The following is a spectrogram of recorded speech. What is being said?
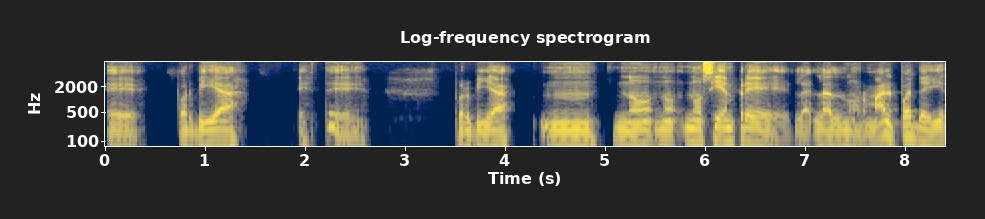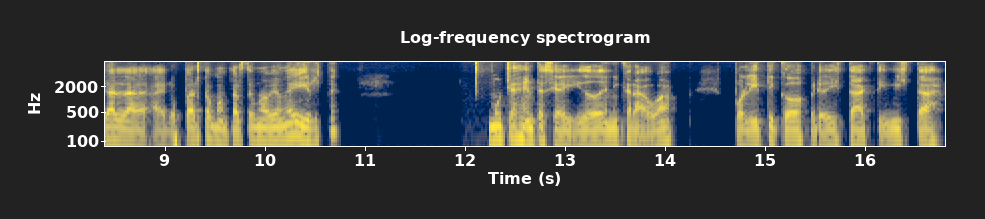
eh, por vía, este, por vía mm, no, no, no siempre la, normal, pues, de ir al aeropuerto, montarte un avión e irte. Mucha gente se ha ido de Nicaragua, políticos, periodistas, activistas,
